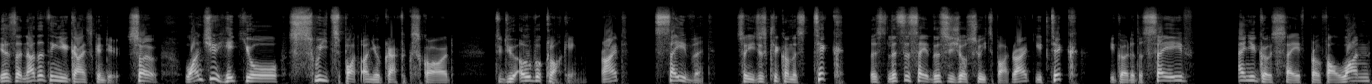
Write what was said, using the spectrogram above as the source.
here's another thing you guys can do. So once you hit your sweet spot on your graphics card to do overclocking, right? Save it. So you just click on this tick. This, let's just say this is your sweet spot, right? You tick, you go to the save, and you go save profile one.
